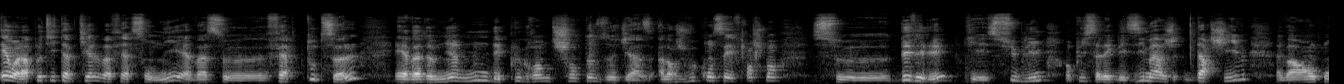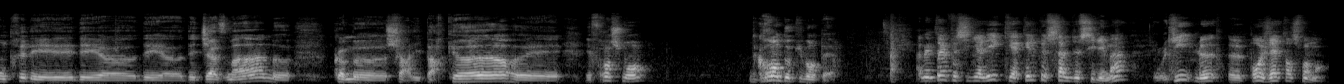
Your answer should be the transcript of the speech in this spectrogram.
Et voilà, petit à petit, elle va faire son nid, elle va se faire toute seule, et elle va devenir l'une des plus grandes chanteuses de jazz. Alors, je vous conseille franchement ce DVD, qui est sublime, en plus avec des images d'archives. Elle va rencontrer des, des, euh, des, euh, des jazzman, euh, comme Charlie Parker, et, franchement, grand documentaire. En même temps, il faut signaler qu'il y a quelques salles de cinéma qui le projettent en ce moment.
